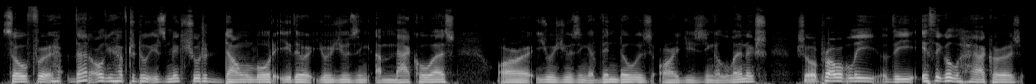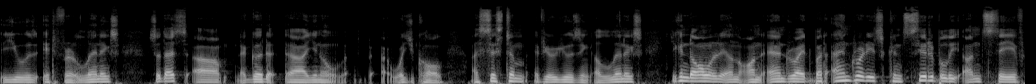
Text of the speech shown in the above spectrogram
So for that all you have to do is make sure to download either you're using a mac os or you're using a Windows or using a Linux. So probably the ethical hackers use it for Linux. So that's uh, a good, uh, you know, Uh, what you call a system. If you're using a Linux, you can download it on, on Android, but Android is considerably unsafe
